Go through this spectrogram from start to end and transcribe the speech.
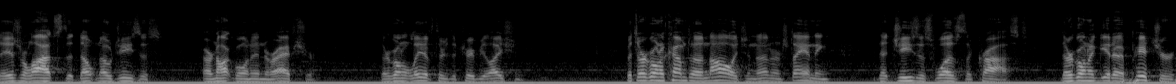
the Israelites that don't know Jesus, are not going into rapture. They're going to live through the tribulation. But they're going to come to a knowledge and understanding that Jesus was the Christ. They're going to get a picture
